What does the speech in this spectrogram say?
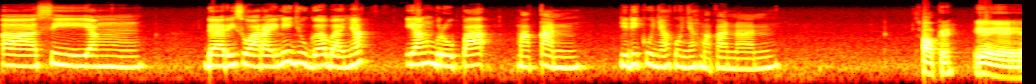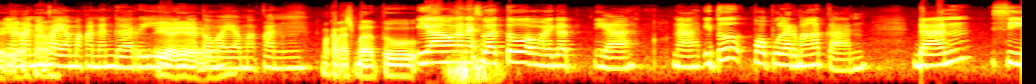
eh, si yang dari suara ini juga banyak yang berupa makan. Jadi kunyah-kunyah makanan. Oke. Iya iya iya. ya iya. kan yang kayak makanan garing Iya, iya, atau iya. kayak makan makan es batu. Iya makan es batu, oh my god, ya. Nah itu populer banget kan. Dan si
